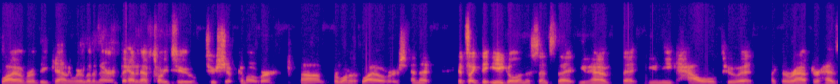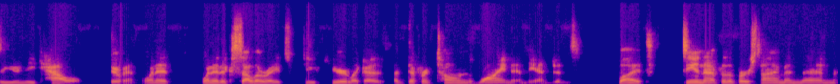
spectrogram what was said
fly over the academy. We were living there. They had an F twenty two two ship come over um, for one of the flyovers, and that it's like the eagle in the sense that you have that unique howl to it. Like the Raptor has a unique howl to it. When it when it accelerates, you hear like a, a different toned whine in the engines. But seeing that for the first time, and then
